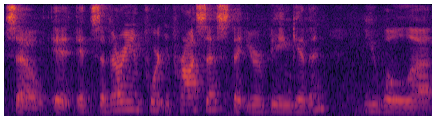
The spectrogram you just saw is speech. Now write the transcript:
So it, it's a very important process that you're being given you will uh,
